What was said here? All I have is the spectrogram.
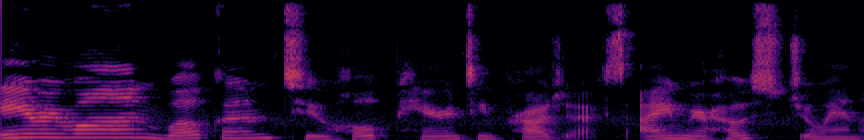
Hey everyone, welcome to Whole Parenting Projects. I am your host, Joanna.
